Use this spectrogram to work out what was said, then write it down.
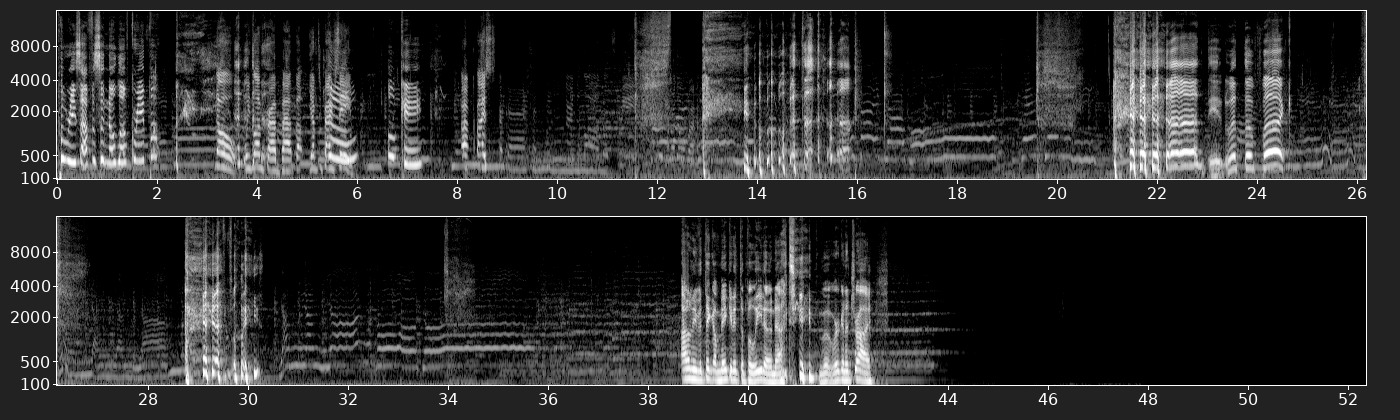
police officer no love Grandpa. No, we love Grandpa, but you have to drive safe. Okay. Uh, bye, sir. even think I'm making it to Paleto now, dude, but we're gonna try.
